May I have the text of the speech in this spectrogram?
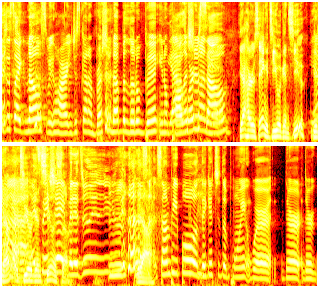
it's just like, no, sweetheart, you just gotta brush it up a little bit. You know, Yeah, polish work on it. yourself. yeah how you're saying it's you against you you know it's you against you and stuff but it's really yeah So- Some people they get to the point where they're they're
